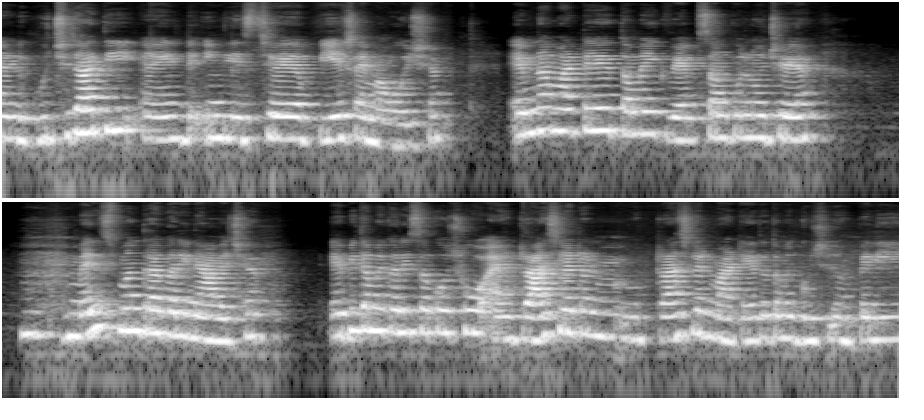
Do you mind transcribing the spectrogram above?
એન્ડ ગુજરાતી એન્ડ ઇંગ્લિશ જે પીએસઆઈમાં હોય છે, એમના માટે તમે એક વેબ સંકુલનું છે મેન્સ મંત્રા કરીને આવે છે, એ બી તમે કરી શકો છો. એન્ડ ટ્રાન્સલેટર ટ્રાન્સલેટ માટે તો તમે પેલી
